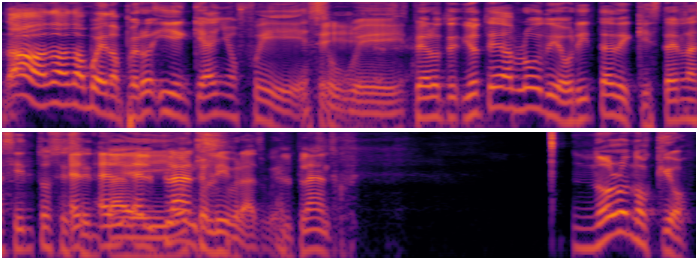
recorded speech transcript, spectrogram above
No, no, no, bueno, pero ¿y en qué año fue eso, Sí, güey? Pero te- yo te hablo de ahorita de que está en las El, 168 el, el plant. libras, güey. El plant, güey. No lo noqueó.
